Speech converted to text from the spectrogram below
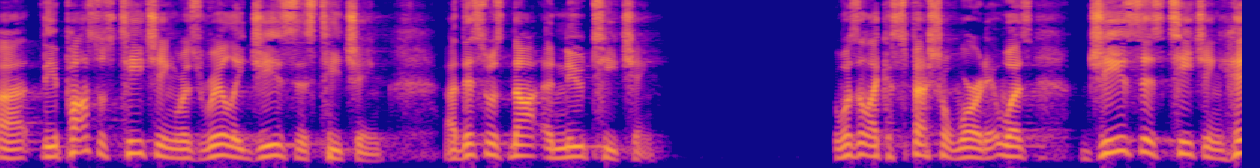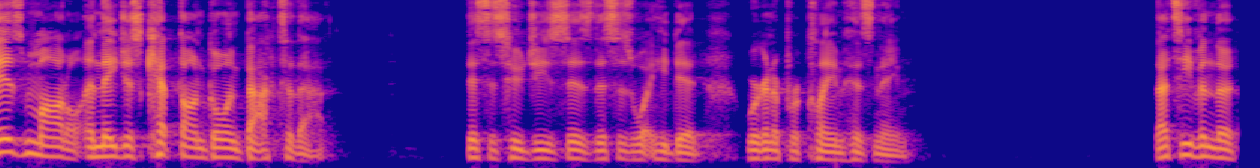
Uh, the apostles' teaching was really Jesus' teaching. Uh, this was not a new teaching. It wasn't like a special word. It was Jesus' teaching, his model, and they just kept on going back to that. This is who Jesus is. This is what he did. We're going to proclaim his name. That's even the,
